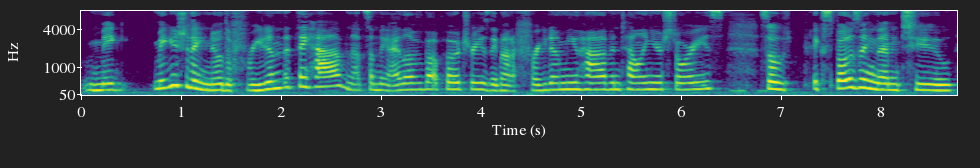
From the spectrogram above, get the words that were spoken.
make making sure they know the freedom that they have. And that's something i love about poetry is the amount of freedom you have in telling your stories. So exposing them to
